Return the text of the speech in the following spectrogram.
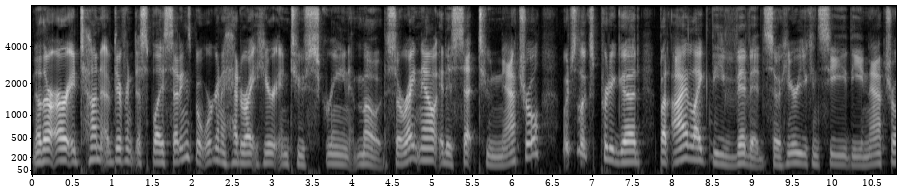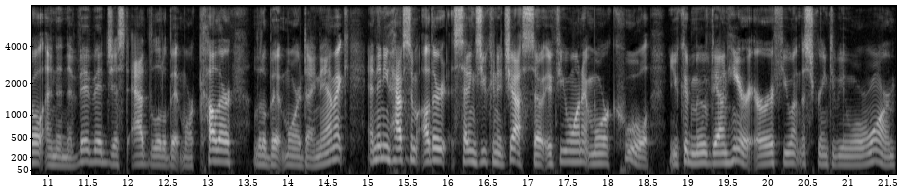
Now there are a ton of different display settings, but we're gonna head right here into screen mode. So right now it is set to natural, which looks pretty good, but I like the vivid. So here you can see the natural and then the vivid just add a little bit more color, a little bit more dynamic. And then you have some other settings you can adjust. So if you want it more cool, you could move down here, or if you want the screen to be more warm,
